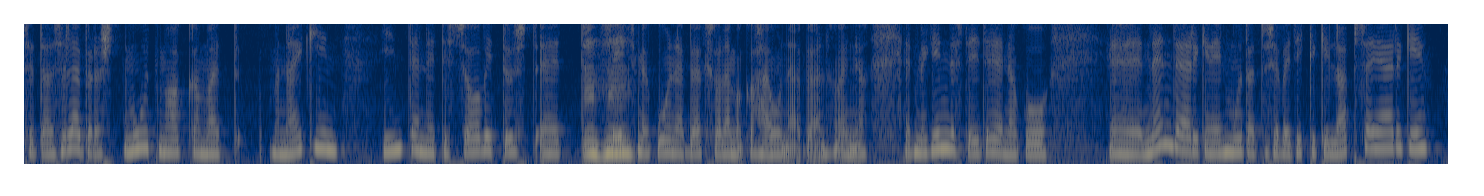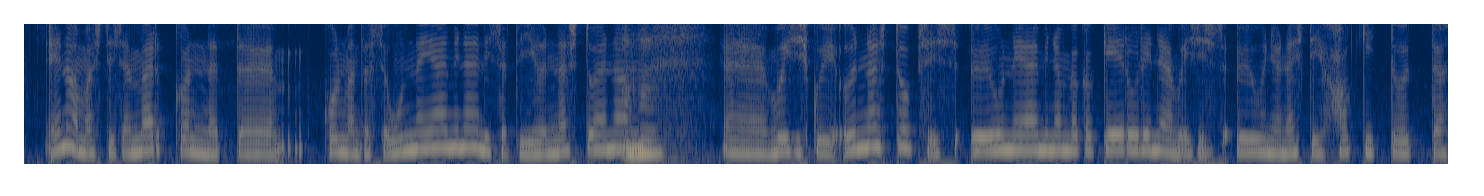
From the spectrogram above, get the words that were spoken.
seda sellepärast muutma hakkama, et ma nägin internetis soovitust, et mm -hmm. seitsmekuune peaks olema kahe une peal, on ju. et me kindlasti ei tee nagu eh, nende järgi neid muudatusi, vaid ikkagi lapse järgi. enamasti see märk on, et eh, kolmandasse unne jäämine lihtsalt ei õnnestu enam mm. -hmm. või siis, kui õnnestub, siis ööunne jäämine on väga keeruline või siis ööuni on hästi hakitud.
